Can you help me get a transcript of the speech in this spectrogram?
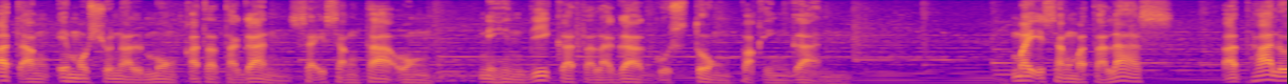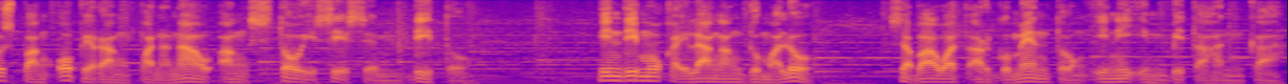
at ang emosyonal mong katatagan sa isang taong ni hindi ka talaga gustong pakinggan. May isang matalas at halos pang-operang pananaw ang stoicism dito. Hindi mo kailangang dumalo sa bawat argumentong iniimbitahan ka.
